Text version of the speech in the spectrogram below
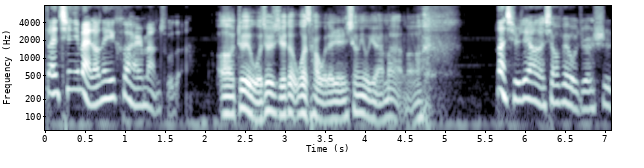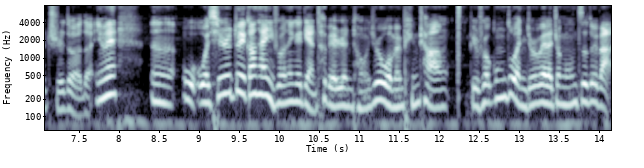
但其实你买到那一刻还是满足的。呃，对我就是觉得我操，我的人生又圆满了。那其实这样的消费，我觉得是值得的，因为，嗯，我我其实对刚才你说的那个点特别认同，就是我们平常，比如说工作，你就是为了挣工资，对吧？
